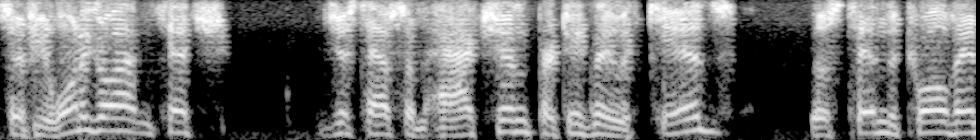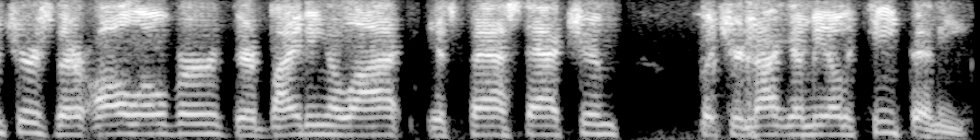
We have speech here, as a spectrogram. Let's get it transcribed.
So if you want to go out and catch, just have some action, particularly with kids those 10 to 12 inches, they're all over. They're biting a lot. It's fast action, but you're not going to be able to keep any.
